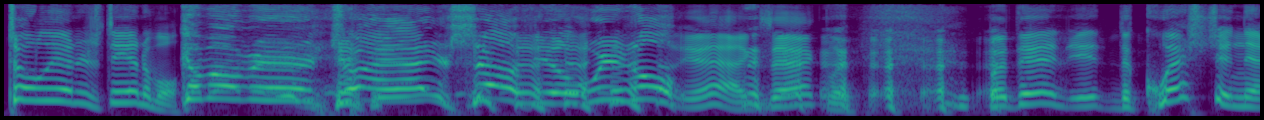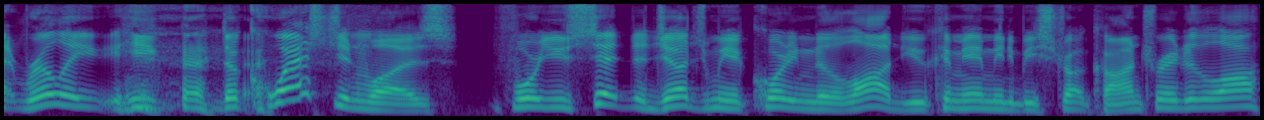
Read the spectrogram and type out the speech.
totally understandable. Come over here and try it out yourself, you weasel. yeah, exactly. but then it, the question that really he the question was for you sit to judge me according to the law, do you command me to be struck contrary to the law?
